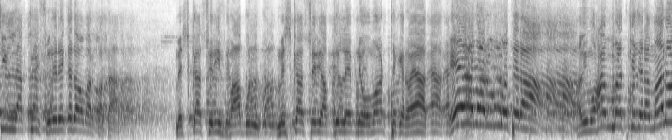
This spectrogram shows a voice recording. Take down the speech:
চিল্লাক তুই শুনে রেখে দাও আমার কথা। মেশকা শরীফ বাবুল মেশকা শরীফ আব্দুল্লাহ ইবনে ওমর থেকে রয়াত। এ আমার উম্মতেরা, আমি মোহাম্মদকে যারা মানো,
